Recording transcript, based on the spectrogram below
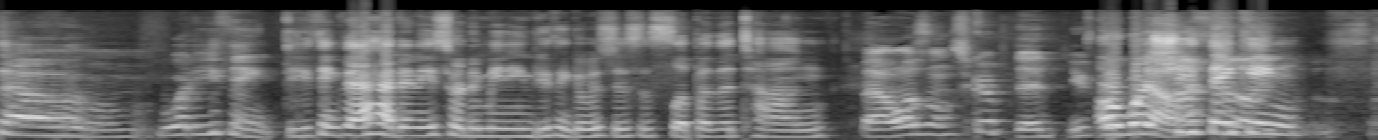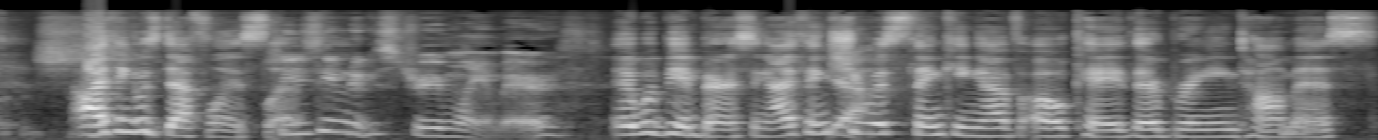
So, Um, what do you think? Do you think that had any sort of meaning? Do you think it was just a slip of the tongue? that wasn't scripted. You Or was tell. she I thinking- like was- I think it was definitely a slip. She seemed extremely embarrassed. It would be embarrassing. I think she was thinking of, okay, they're bringing Thomas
